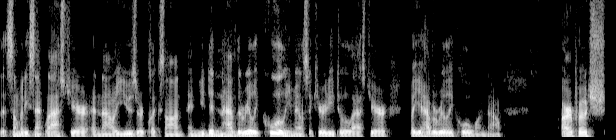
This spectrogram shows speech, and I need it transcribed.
that somebody sent last year and now a user clicks on and you didn't have the really cool email security tool last year, but you have a really cool one now? Our approach,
